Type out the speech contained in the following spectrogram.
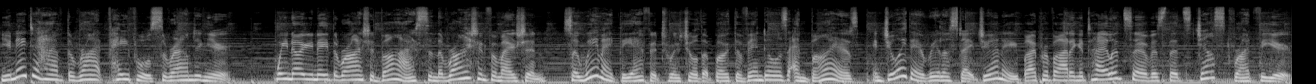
you need to have the right people surrounding you. We know you need the right advice and the right information, so we make the effort to ensure that both the vendors and buyers enjoy their real estate journey by providing a tailored service that's just right for you.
